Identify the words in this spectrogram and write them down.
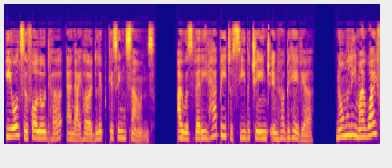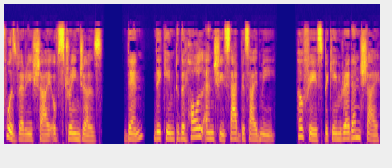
He also followed her and I heard lip kissing sounds. I was very happy to see the change in her behavior. Normally my wife was very shy of strangers. Then, they came to the hall and she sat beside me. Her face became red and shy.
